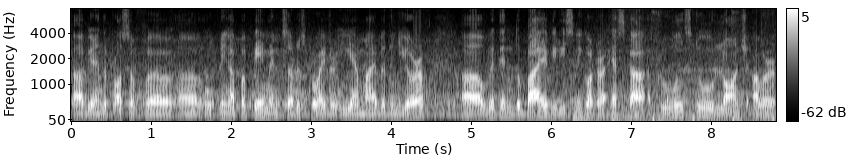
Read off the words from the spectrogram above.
Uh, we are in the process of uh, uh, opening up a payment service provider EMI within Europe. Uh, within Dubai, we recently got our ESCA approvals to launch our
